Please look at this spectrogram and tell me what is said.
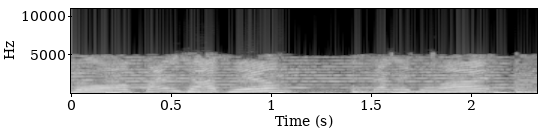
首《三峡情》，带给你们。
